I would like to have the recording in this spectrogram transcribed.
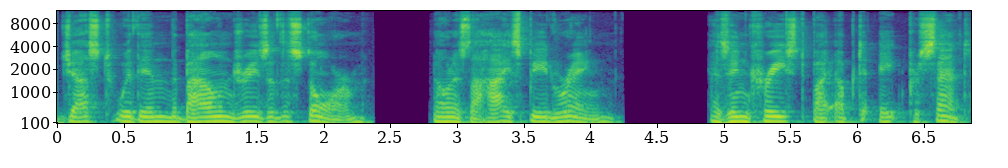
just within the boundaries of the storm, known as the high speed ring, has increased by up to 8%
